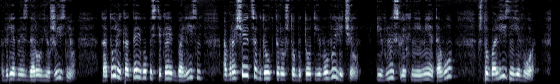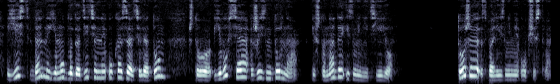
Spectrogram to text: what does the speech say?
вредный здоровью жизнью, который, когда его постигает болезнь, обращается к доктору, чтобы тот его вылечил, и в мыслях не имея того, что болезнь его есть данный ему благодетельный указатель о том, что его вся жизнь дурна и что надо изменить ее. То же с болезнями общества.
